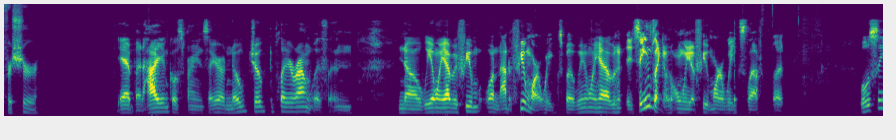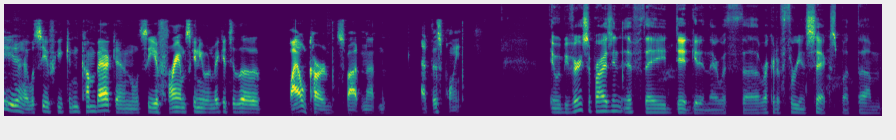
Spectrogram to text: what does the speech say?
for sure. Yeah, but high ankle sprains, they are no joke to play around with. And, you know, we only have a few, well, not a few more weeks, but we only have, it seems like only a few more weeks left. But we'll see. We'll see if he can come back, and we'll see if Rams can even make it to the wild card spot in that, at this point. It would be very surprising if they did get in there with a record of three and six. But um,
